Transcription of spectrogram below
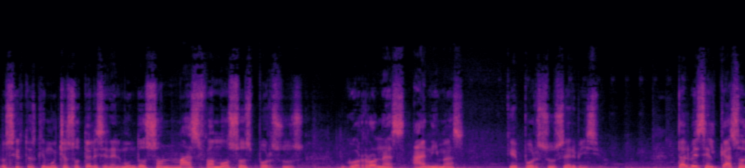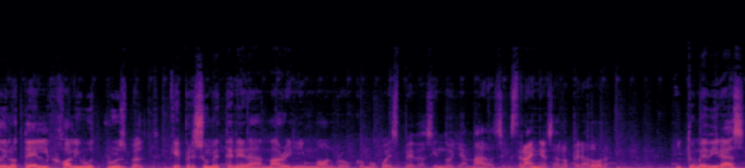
Lo cierto es que muchos hoteles en el mundo son más famosos por sus gorronas ánimas que por su servicio. Tal vez el caso del Hotel Hollywood Roosevelt, que presume tener a Marilyn Monroe como huésped haciendo llamadas extrañas a la operadora. Y tú me dirás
